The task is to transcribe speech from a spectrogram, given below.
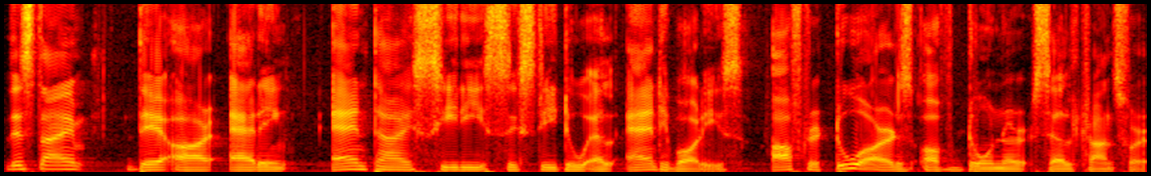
this time they are adding anti CD62L antibodies after two hours of donor cell transfer.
